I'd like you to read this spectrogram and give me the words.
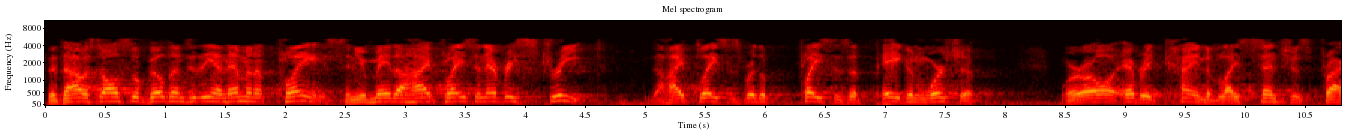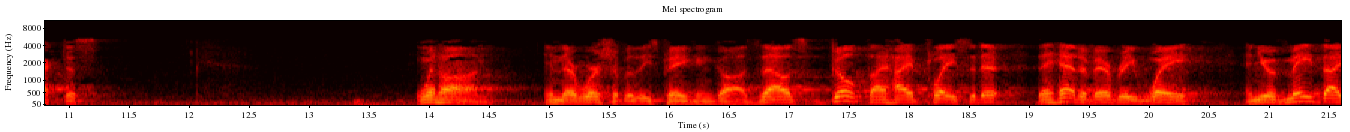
that thou hast also built unto thee an eminent place, and you've made a high place in every street. The high places were the places of pagan worship, where all every kind of licentious practice went on in their worship of these pagan gods. Thou hast built thy high place at the head of every way and you have made thy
